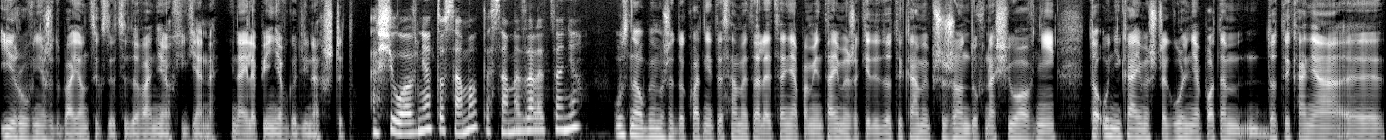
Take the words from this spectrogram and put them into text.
i również dbających zdecydowanie o higienę i najlepiej nie w godzinach szczytu. A siłownia to samo, te same zalecenia? Uznałbym, że dokładnie te same zalecenia. Pamiętajmy, że kiedy dotykamy przyrządów na siłowni, to unikajmy szczególnie potem dotykania y,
